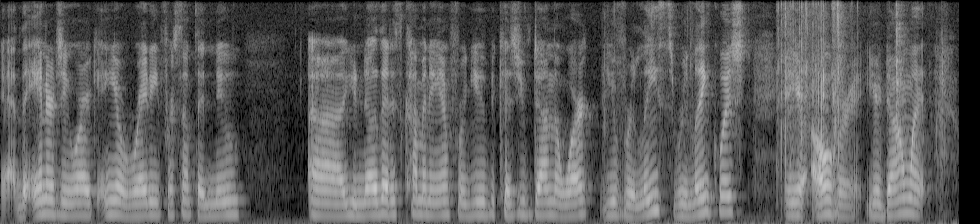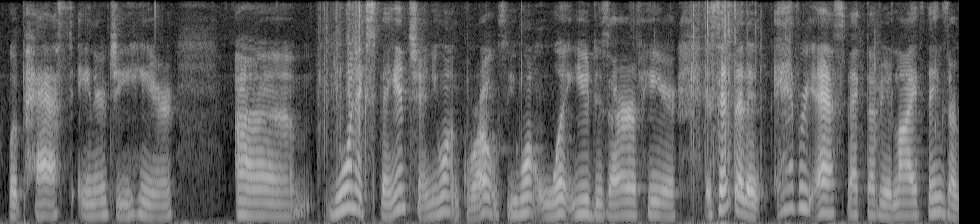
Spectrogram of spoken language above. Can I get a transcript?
the energy work, and you're ready for something new. Uh, you know that it's coming in for you because you've done the work, you've released, relinquished, and you're over it. You're done with, with past energy here. Um, you want expansion, you want growth, you want what you deserve here. It says that in every aspect of your life, things are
